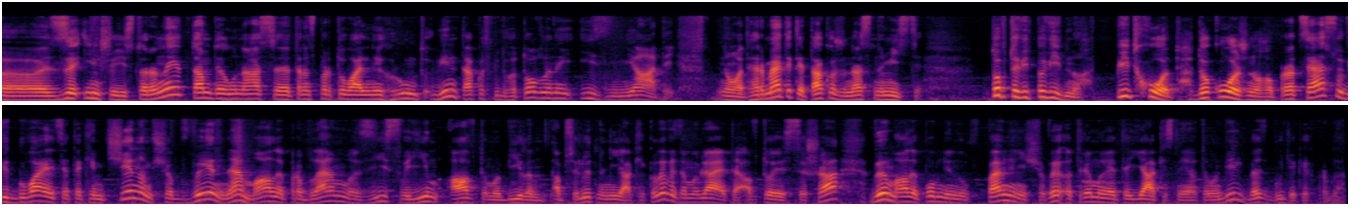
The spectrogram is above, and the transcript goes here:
е, з іншої сторони, там, де у нас е, транспортувальний ґрунт, він також підготовлений і знятий. От, герметики також у нас на місці. Тобто, відповідно, підход до кожного процесу відбувається таким чином, щоб ви не мали проблем зі своїм автомобілем. Абсолютно ніякі. Коли ви замовляєте авто із США, ви мали повну впевненість, що ви отримуєте якісний автомобіль без будь-яких проблем.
